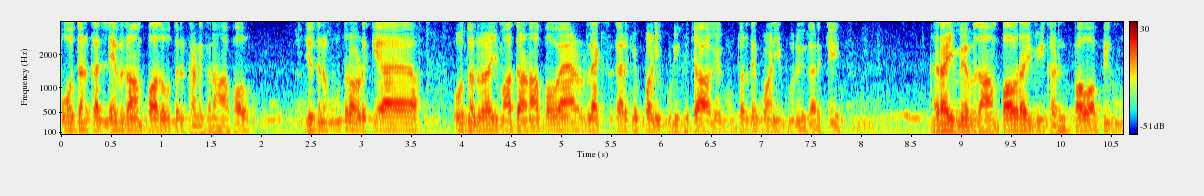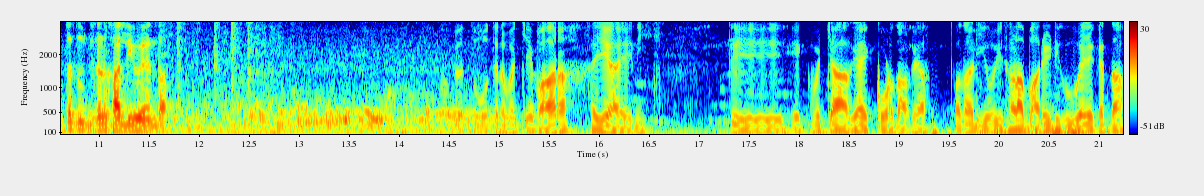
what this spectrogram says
ਉਦੋਂ ਕੱਲੇ ਬਦਾਮ ਪਾ ਦਿਓ ਉਦੋਂ ਕਣਕ ਨਾ ਪਾਓ। ਜਿੱਦਣ ਕਬੂਤਰ ਉੜ ਕੇ ਆਇਆ ਆ ਉਦੋਂ ਰਜਮਾ ਦਾਣਾ ਪਾਓ ਐਨ ਰਿਲੈਕਸ ਕਰਕੇ ਪਾਣੀ ਪੂਣੀ ਖਿਚਾ ਕੇ ਕਬੂਤਰ ਦੇ ਪਾਣੀ ਪੂਰੇ ਕਰਕੇ। ਰਜਮੇ ਬਦਾਮ ਪਾਓ ਰਜਮੀ ਕਣਕ ਪਾਓ, ਆਪੇ ਕਬੂਤਰ ਦੂਜੇ ਦਿਨ ਖਾਲੀ ਹੋ ਜਾਂਦਾ। ਬਾਬੇ, ਦੋ ਤਿੰਨ ਬੱਚੇ ਬਾਹਰ ਆ, ਹਜੇ ਆਏ ਨਹੀਂ। ਤੇ ਇੱਕ ਬੱਚਾ ਆ ਗਿਆ, ਇੱਕ ਉੜਦਾ ਪਿਆ। ਪਤਾ ਨਹੀਂ ਉਹ ਵੀ ਸਾਲਾ ਬਾਹਰ ਹੀ ਡਿੱਗੂਗਾ ਜੇ ਕਿੱਦਾਂ।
